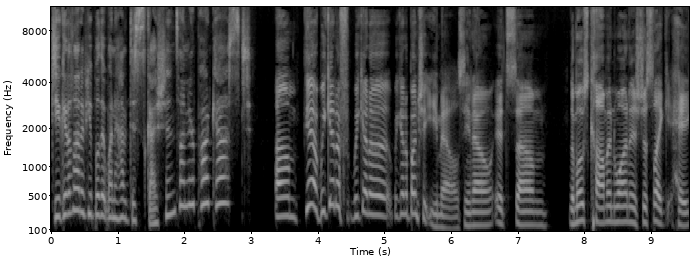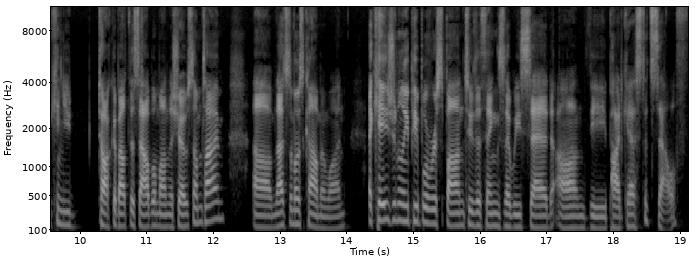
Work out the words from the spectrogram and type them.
Do you get a lot of people that want to have discussions on your podcast? Um, yeah, we get a we get a we get a bunch of emails. You know, it's um the most common one is just like, hey, can you talk about this album on the show sometime? Um, that's the most common one. Occasionally, people respond to the things that we said on the podcast itself.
